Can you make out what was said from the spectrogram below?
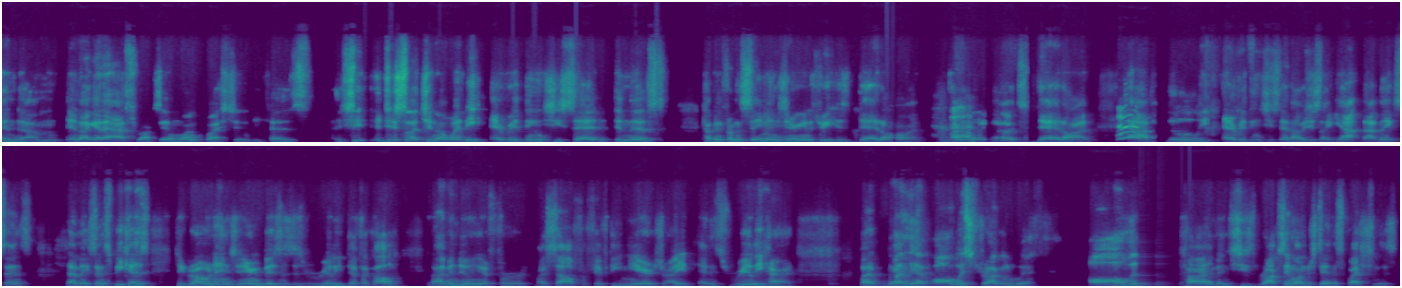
And um, and I got to ask Roxanne one question because she just to let you know, Wendy, everything she said in this coming from the same engineering industry is dead on. I'm telling you right now, it's dead on. Absolutely everything she said, I was just like, yeah, that makes sense. That makes sense because to grow an engineering business is really difficult. And I've been doing it for myself for 15 years, right? And it's really hard. But one thing I've always struggled with all the time, and she's Roxanne will understand this question is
